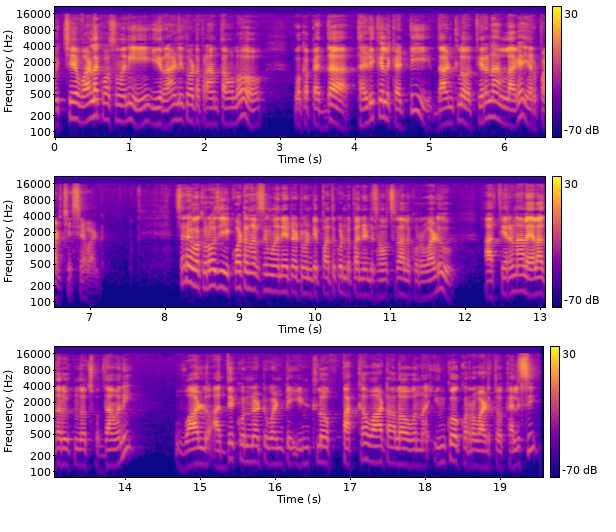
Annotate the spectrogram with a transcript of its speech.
వచ్చే వాళ్ళ కోసమని ఈ రాణితోట ప్రాంతంలో ఒక పెద్ద తడికలు కట్టి దాంట్లో తిరణాల్లాగా ఏర్పాటు చేసేవాళ్ళు. సరే ఒకరోజు ఈ కోట నరసింహ అనేటటువంటి పదకొండు పన్నెండు సంవత్సరాల కుర్రవాడు ఆ తిరణాలు ఎలా జరుగుతుందో చూద్దామని వాళ్ళు అద్దెకున్నటువంటి ఇంట్లో పక్క వాటాలో ఉన్న ఇంకో కుర్రవాడితో కలిసి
